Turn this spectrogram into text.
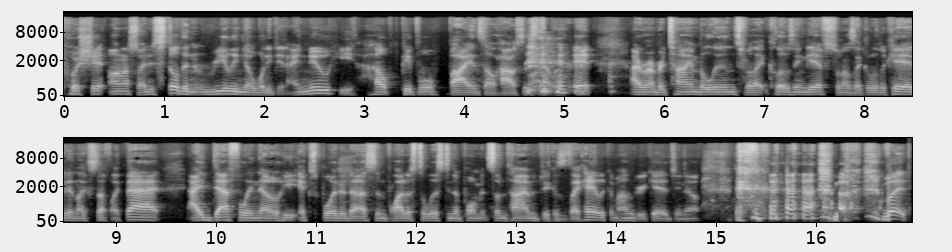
push it on us. So I just still didn't really know what he did. I knew he helped people buy and sell houses. That was it. I remember tying balloons for like closing gifts when I was like a little kid and like stuff like that. I definitely know he exploited us and brought us to listing appointments sometimes because it's like, hey, look at my hungry kids, you know. but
